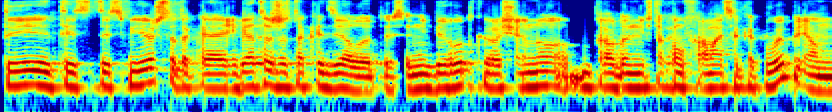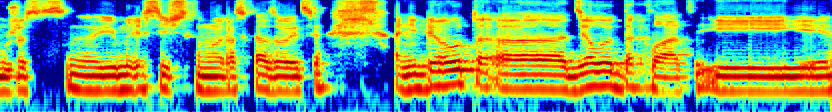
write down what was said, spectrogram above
Ты, ты, ты смеешься такая, ребята же так и делают. То есть они берут, короче, ну, правда, не в таком формате, как вы прям уже с э, юмористическим рассказываете. Они берут, э, делают доклад, и,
